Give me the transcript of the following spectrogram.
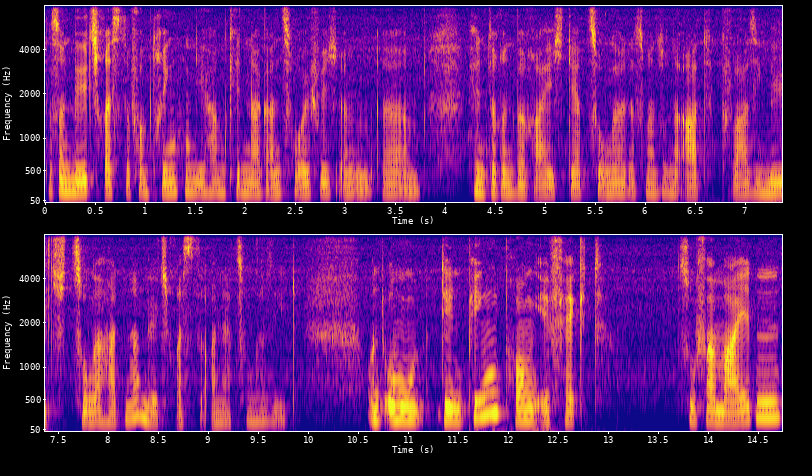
das sind Milchreste vom Trinken, die haben Kinder ganz häufig im ähm, hinteren Bereich der Zunge, dass man so eine Art quasi Milchzunge hat, ne? Milchreste an der Zunge sieht. Und um den Ping-Pong-Effekt zu vermeiden,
